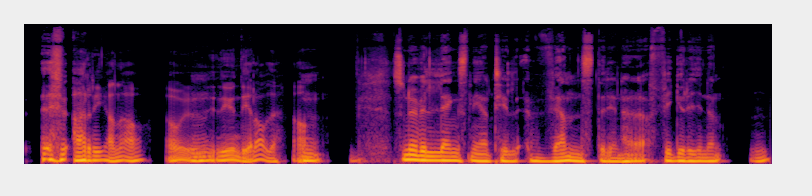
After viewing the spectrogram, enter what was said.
Arena, ja. Mm. Det är ju en del av det. Ja. Mm. Så nu är vi längst ner till vänster i den här figurinen, Mm.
